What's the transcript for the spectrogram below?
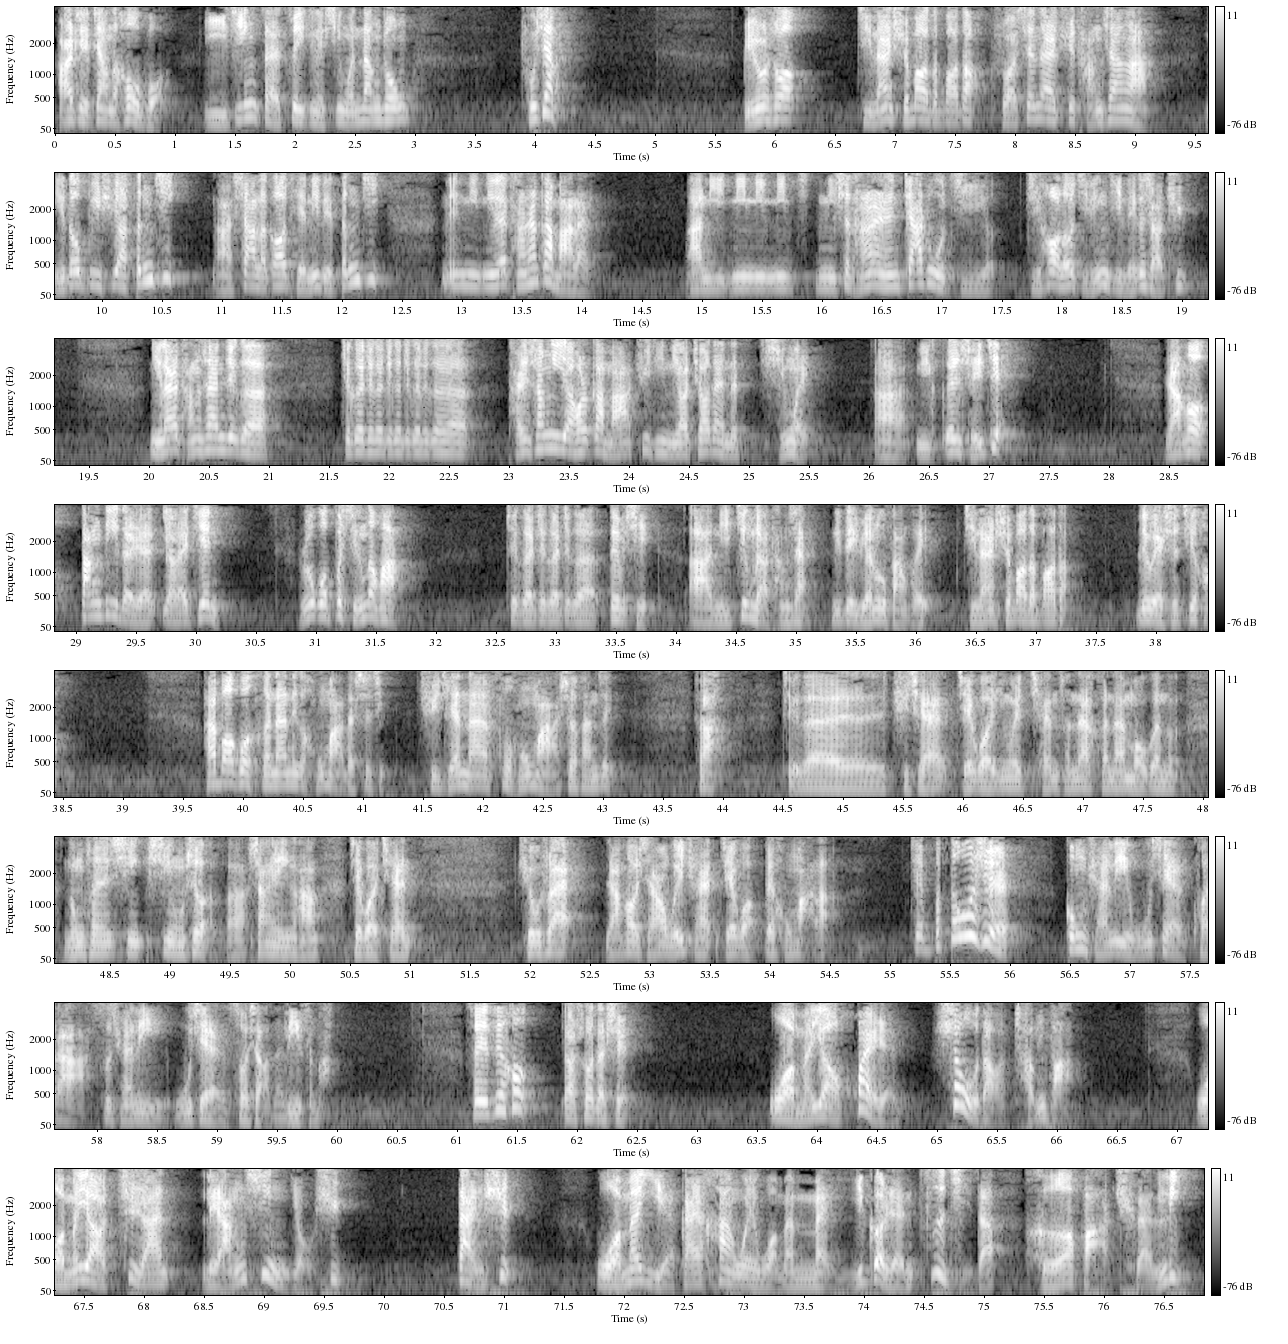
而且，这样的后果已经在最近的新闻当中出现了。比如说，《济南时报》的报道说，现在去唐山啊，你都必须要登记啊，下了高铁你得登记。你你你来唐山干嘛来了？啊，你你你你你是唐山人，家住几几号楼几零几哪个小区？你来唐山这个这个这个这个这个这个谈生意啊，或者干嘛？具体你要交代你的行为啊，你跟谁见？然后当地的人要来接你，如果不行的话，这个这个这个对不起。啊，你进不了唐山，你得原路返回。济南时报的报道，六月十七号，还包括河南那个红马的事情，取钱难，付红马涉犯罪，是吧？这个取钱，结果因为钱存在河南某个农农村信信用社啊，商业银行，结果钱取不出来，然后想要维权，结果被红马了。这不都是公权力无限扩大、私权力无限缩小的例子吗？所以最后要说的是。我们要坏人受到惩罚，我们要治安良性有序，但是我们也该捍卫我们每一个人自己的合法权利，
